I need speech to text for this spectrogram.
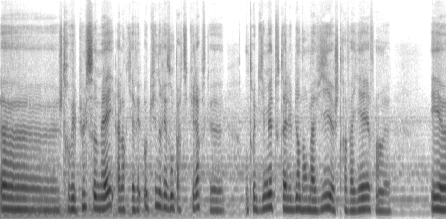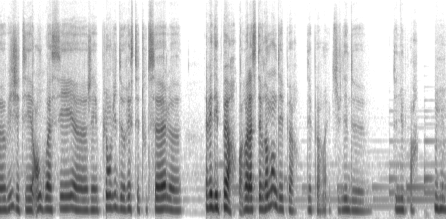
Euh, je trouvais plus le sommeil, alors qu'il n'y avait aucune raison particulière, parce que, entre guillemets, tout allait bien dans ma vie, euh, je travaillais, enfin... euh, et euh, oui, j'étais angoissée, euh, j'avais plus envie de rester toute seule. euh. Tu avais des peurs, quoi. Voilà, c'était vraiment des peurs, des peurs ouais, qui venaient de, de nulle part. Mhm.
